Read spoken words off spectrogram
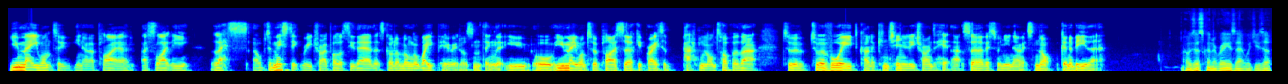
you may want to you know apply a, a slightly less optimistic retry policy there that's got a longer wait period or something that you or you may want to apply a circuit breaker pattern on top of that to to avoid kind of continually trying to hit that service when you know it's not going to be there. I was just going to raise that with you. So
